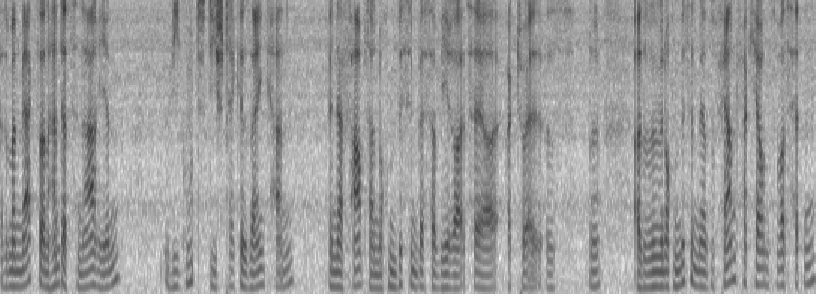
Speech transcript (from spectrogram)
Also man merkt so anhand der Szenarien, wie gut die Strecke sein kann, wenn der Fahrplan noch ein bisschen besser wäre, als er aktuell ist. Ne? Also wenn wir noch ein bisschen mehr so Fernverkehr und sowas hätten,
